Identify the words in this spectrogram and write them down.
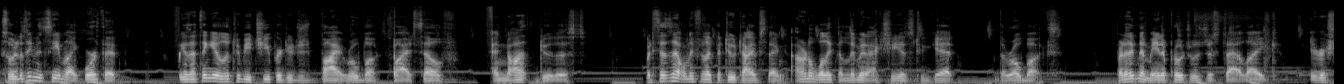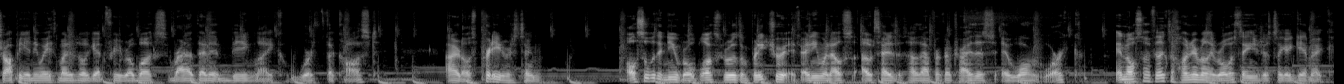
So it doesn't even seem like worth it because I think it would literally be cheaper to just buy Robux by itself and not do this. But it says that only for like the two times thing. I don't know what like the limit actually is to get the Robux. But I think the main approach was just that like if you're shopping anyways, might as well get free Robux rather than it being like worth the cost. I don't know, it's pretty interesting. Also with the new Roblox rules, I'm pretty sure if anyone else outside of South Africa tries this, it won't work. And also I feel like the 100 million Robux thing is just like a gimmick.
